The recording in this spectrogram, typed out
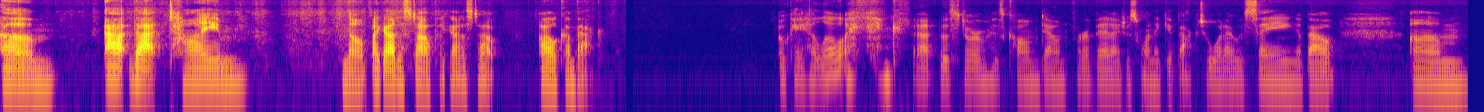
Um, at that time, no, I gotta stop. I gotta stop. I'll come back. Okay, hello. I think that the storm has calmed down for a bit. I just want to get back to what I was saying about um,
